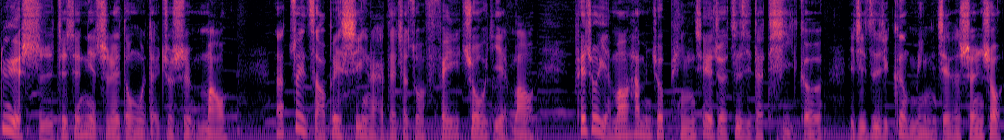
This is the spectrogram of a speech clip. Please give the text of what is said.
掠食这些啮齿类动物的就是猫。那最早被吸引来的叫做非洲野猫，非洲野猫它们就凭借着自己的体格以及自己更敏捷的身手，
